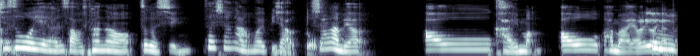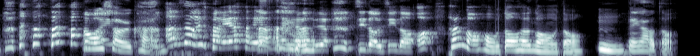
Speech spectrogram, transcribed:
其实我也很少看到这个姓，在香港会比较多。香港比较歐啟文，歐係咪有呢個人？歐瑞強，啊，係啊係啊係啊，知道知道。哦，香港好多，香港好多，嗯，比較多。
